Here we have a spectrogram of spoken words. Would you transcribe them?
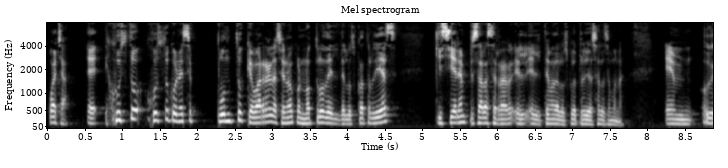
Guacha, eh, justo, justo con ese punto que va relacionado con otro del de los cuatro días, quisiera empezar a cerrar el, tema de los cuatro días a la semana. Eh, ok.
